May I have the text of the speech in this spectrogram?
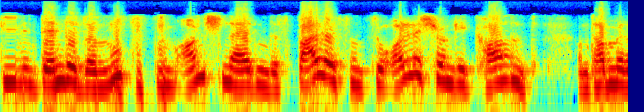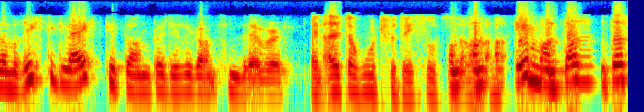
die Nintendo da nutzt zum Anschneiden des Balles und so alles schon gekannt und haben mir dann richtig leicht getan bei dieser ganzen Level. Ein alter Hut für dich sozusagen. Und, und eben, und das, das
